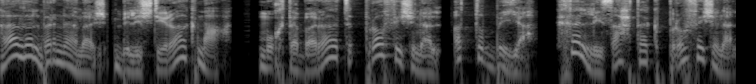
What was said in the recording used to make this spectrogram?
هذا البرنامج بالاشتراك مع مختبرات Professional الطبية. خلي صحتك Professional.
